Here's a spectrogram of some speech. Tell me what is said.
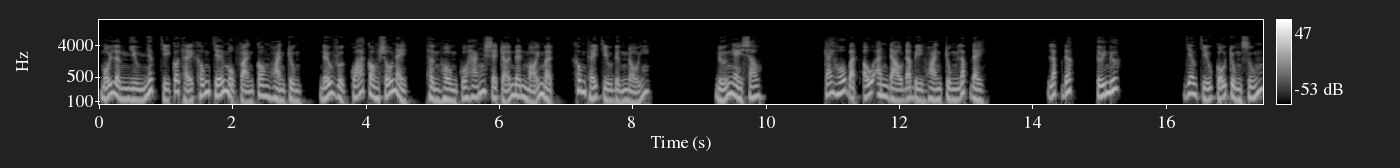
mỗi lần nhiều nhất chỉ có thể khống chế một vạn con hoàng trùng, nếu vượt quá con số này, thần hồn của hắn sẽ trở nên mỏi mệt, không thể chịu đựng nổi. Nửa ngày sau, cái hố bạch ấu anh đào đã bị hoàng trùng lấp đầy. Lấp đất, tưới nước. Gieo chịu cổ trùng xuống.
